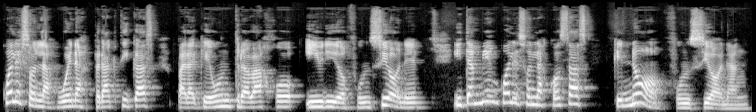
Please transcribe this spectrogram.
¿cuáles son las buenas prácticas para que un trabajo híbrido funcione? Y también cuáles son las cosas que no funcionan.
